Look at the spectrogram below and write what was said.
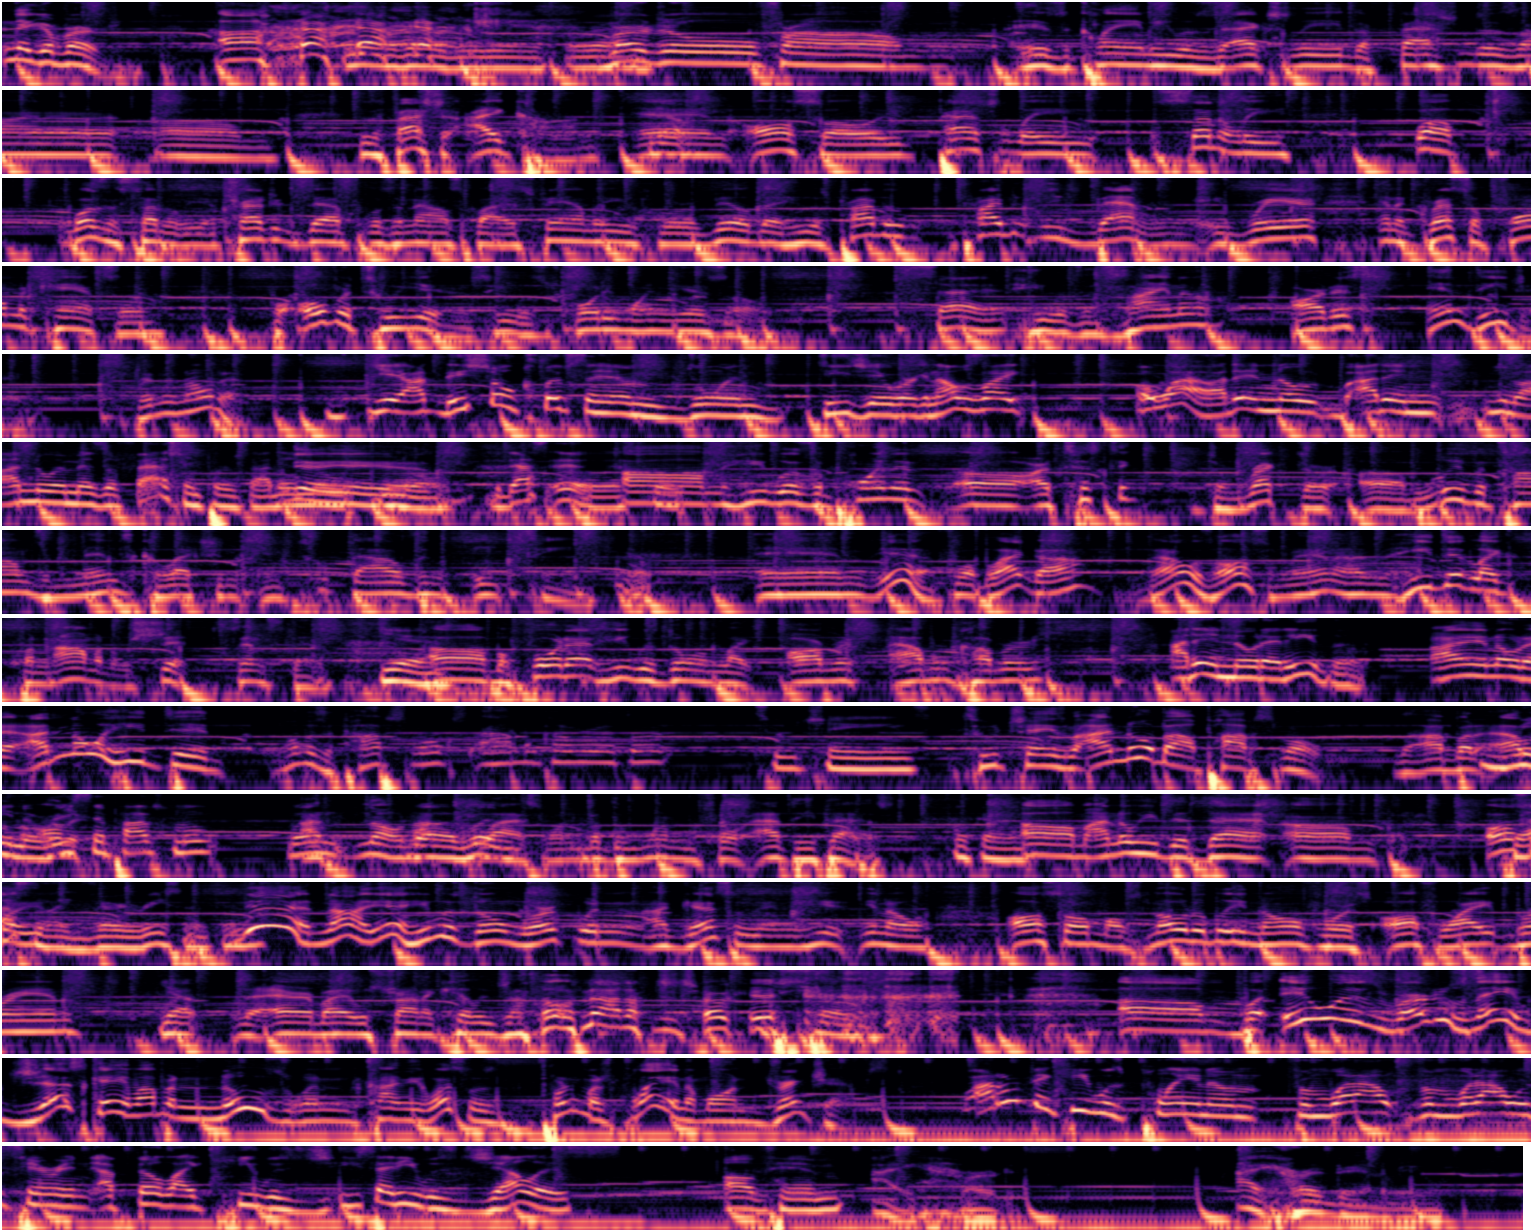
Nigga Virgil. Uh, yeah, for real. Virgil from his acclaim, he was actually the fashion designer. Um, he was a fashion icon, and also he passed away suddenly. Well, it wasn't suddenly. A tragic death was announced by his family, who revealed that he was private, privately battling a rare and aggressive form of cancer for over two years. He was 41 years old. Sad. He was a designer, artist, and DJ. Didn't know that. Yeah, I, they show clips of him doing DJ work, and I was like, Oh wow, I didn't know. I didn't. You know, I knew him as a fashion person. I didn't Yeah, know. yeah, you yeah. know, but that's ill. That's cool. Um, he was appointed uh, artistic director of Louis Vuitton's men's collection in 2018. And yeah, for a black guy, that was awesome, man. And he did like phenomenal shit since then. Yeah. Uh, before that, he was doing like album album covers. I didn't know that either. I didn't know that. I know what he did. What was it? Pop Smoke's album cover. I thought 2 Chainz. 2 Chainz, but I knew about Pop Smoke. Uh, But I You was mean the only- recent Pop Smoke? I, no, not Well, the what- last one, but the one before after he passed. Okay. Um, I know he did that. Um, also, that's like very recent. yeah, no, yeah, he was doing work when I guess when he, you know, also most notably known for his off-white brand Yep. that everybody was trying to kill each other. no, I'm just joking. um, but it was Virgil's name just came up in the news when Kanye West was pretty much playing him on Drink Champs. Well, I don't think he was playing him. From what I from what I was hearing, I felt like he was. He said he was jealous of him. I heard it. I heard the interview.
